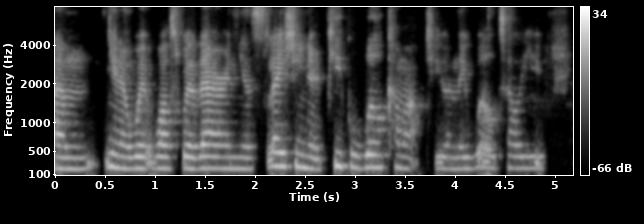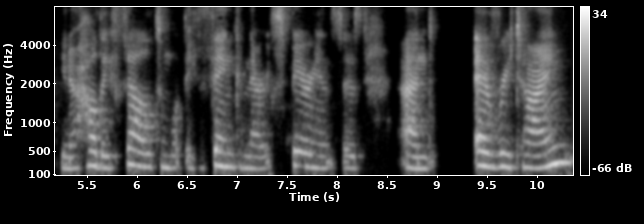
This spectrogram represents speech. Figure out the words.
um, you know whilst we're there in the installation you know people will come up to you and they will tell you you know how they felt and what they think and their experiences. And every time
